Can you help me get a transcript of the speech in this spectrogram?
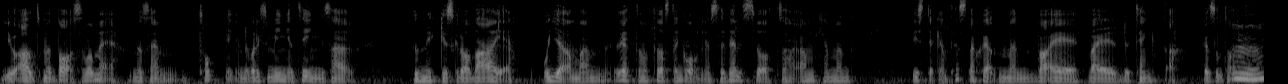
Jo, allt med basen var med, men sen toppingen, det var liksom ingenting så här hur mycket ska du ha varje? Och gör man rätten för första gången så är det väldigt svårt så här, kan man, visst jag kan testa själv, men vad är, vad är det tänkta resultatet? Mm.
